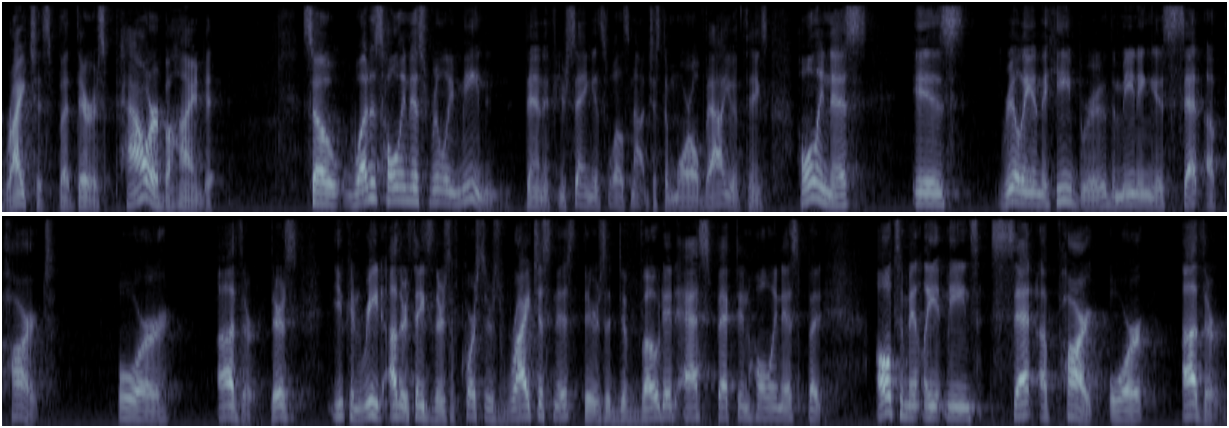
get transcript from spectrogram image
righteous, but there is power behind it. So, what does holiness really mean then if you're saying it's, well, it's not just a moral value in things? Holiness is really in the Hebrew, the meaning is set apart or other. There's, you can read other things. There's, of course, there's righteousness, there's a devoted aspect in holiness, but ultimately it means set apart or other.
